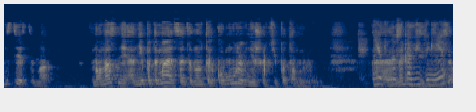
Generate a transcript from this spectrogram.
естественно, но у нас не, не поднимается это на таком уровне, что типа там... Нет, у нас ковида нет.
